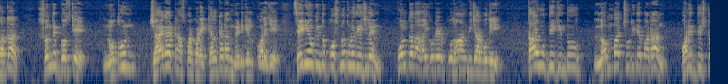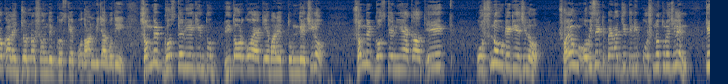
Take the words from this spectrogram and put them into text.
সরকার সন্দীপ ঘোষকে নতুন জায়গায় ট্রান্সফার করে ক্যালকাটা মেডিকেল কলেজে। সেই নিয়েও কিন্তু প্রশ্ন তুলে দিয়েছিলেন কলকাতা হাইকোর্টের প্রধান বিচারপতি। তার মধ্যেই কিন্তু লম্বা ছুটিতে পাঠান অনির্দিষ্টকালের জন্য সন্দীপ ঘোষকে প্রধান বিচারপতি। সন্দীপ ঘোষকে নিয়ে কিন্তু বিতর্ক একেবারে তুঙ্গে ছিল। সন্দীপ ঘোষকে নিয়ে একাধিক প্রশ্ন উঠে গিয়েছিল। স্বয়ং অভিষেক ব্যানার্জি তিনি প্রশ্ন তুলেছিলেন, কি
